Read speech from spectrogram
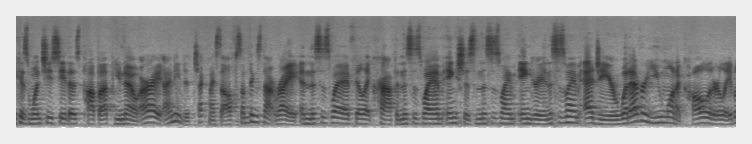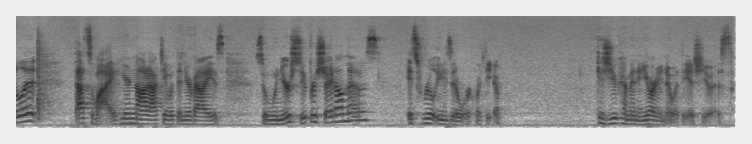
because once you see those pop up, you know, all right, I need to check myself. Something's not right. And this is why I feel like crap. And this is why I'm anxious. And this is why I'm angry. And this is why I'm edgy or whatever you want to call it or label it. That's why you're not acting within your values. So when you're super straight on those, it's real easy to work with you because you come in and you already know what the issue is.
